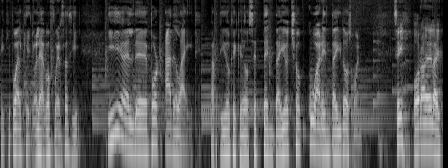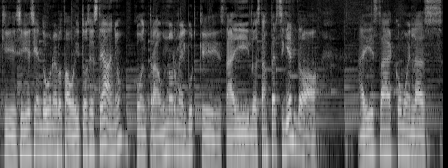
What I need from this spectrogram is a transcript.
equipo al que yo le hago fuerza, sí, y el de Port Adelaide, partido que quedó 78-42, Juan. Sí, Port Adelaide que sigue siendo uno de los favoritos este año contra un North Melbourne que está ahí, lo están persiguiendo. Ahí está como en las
